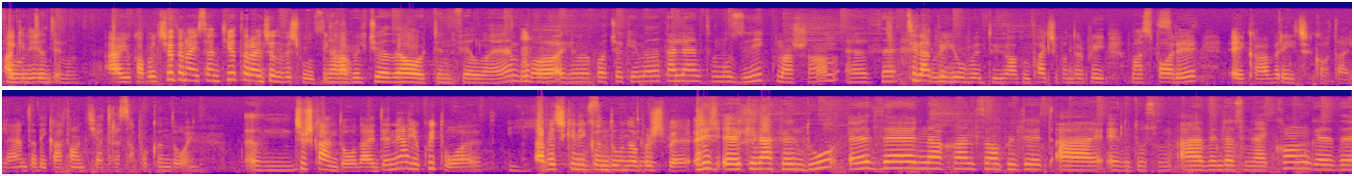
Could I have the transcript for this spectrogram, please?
Po, gjithë gjithë. A ju ka pëlqy dhe naj sen tjetër, a gjithë veç muzika? Na ka pëlqy edhe arti në fillim, po mhm. e kemi pa që kemi edhe talent muzikë, ma shumë, edhe... Cila prej juve dy, a më faqë që prindërve prej ma s'pari, e ka vrej që ka talent, edhe i ka thonë tjetrës a po këndojmë? Qysh ka ndodh, a e dini, a ju kujtohet? A veç keni këndu nëpër shpi? Veç e kena këndu edhe na kanë thonë për të të a e vendosni, a e vendosni ni kongë edhe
